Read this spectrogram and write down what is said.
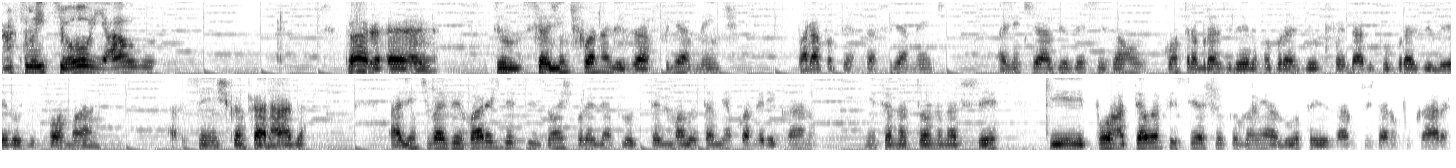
influenciou em algo? Cara, é, se, se a gente for analisar friamente, parar para pensar friamente, a gente já viu decisão contra brasileiro no Brasil que foi dado por brasileiro de forma assim escancarada. A gente vai ver várias decisões, por exemplo, teve uma luta minha com o americano em San Antônio no UFC, que, porra, até o UFC achou que eu ganhei a luta e os árbitros deram pro cara.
